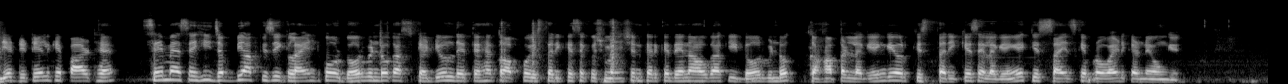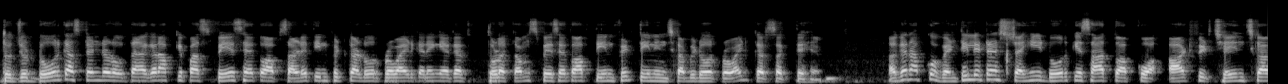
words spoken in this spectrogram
ये डिटेल के पार्ट है। सेम ऐसे ही जब भी आप किसी क्लाइंट को डोर विंडो का स्केड्यूल देते हैं तो आपको इस तरीके से कुछ मेंशन करके देना होगा कि डोर विंडो कहाँ पर लगेंगे और किस तरीके से लगेंगे, किस साइज़ के प्रोवाइड करने होंगे। तो जो डोर का स्टैंडर्ड होता है, अगर आपके पास स्पेस है तो आप साढ़े तीन फिट का डोर प्रोवाइड करेंगे। अगर थोड़ा कम स्पेस है तो आप तीन फिट तीन इंच का भी डोर प्रोवाइड कर सकते हैं। अगर आपको वेंटिलेटर्स चाहिए डोर के साथ तो आपको आठ फिट छः इंच का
